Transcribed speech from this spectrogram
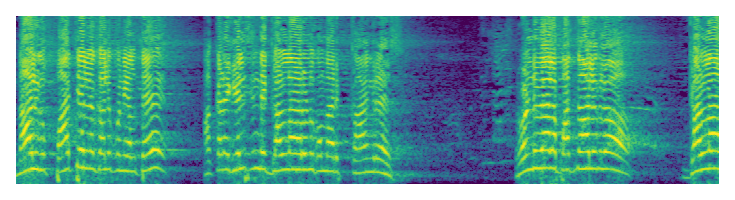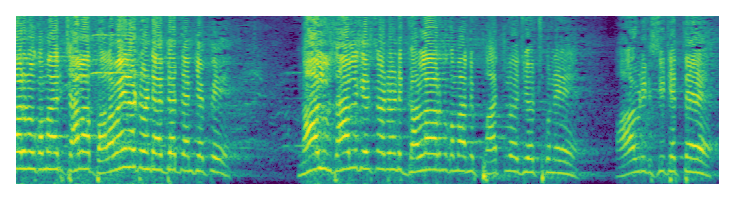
నాలుగు పార్టీలను కలుపుకుని వెళ్తే అక్కడ గెలిచింది గళ్ళ అరుణ కుమారి కాంగ్రెస్. రెండు వేల పద్నాలుగులో గళ్ళ అరుణ కుమారి చాలా బలమైనటువంటి అభ్యర్థి అని చెప్పి నాలుగు సార్లు గెలిచినటువంటి గళ్ళ అరుణ కుమార్ని పార్టీలో చేర్చుకుని ఆవిడికి సీట్ ఎత్తే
